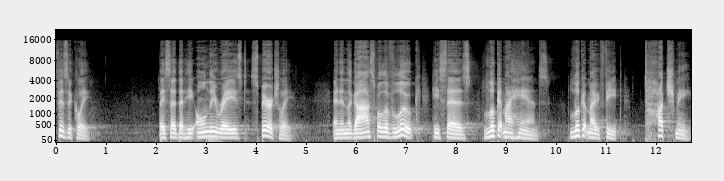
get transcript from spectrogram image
physically. They said that he only raised spiritually. And in the Gospel of Luke, he says, look at my hands, look at my feet, touch me,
